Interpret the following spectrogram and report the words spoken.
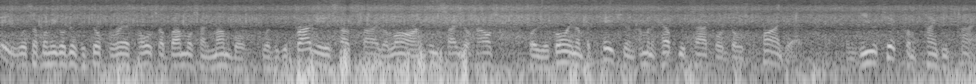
Hey, what's up amigos? This is Joe Perez, host of Vamos al Mambo. Whether your project is outside the lawn, inside your house, or you're going on vacation, I'm going to help you tackle those projects and give you a tip from time to time.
